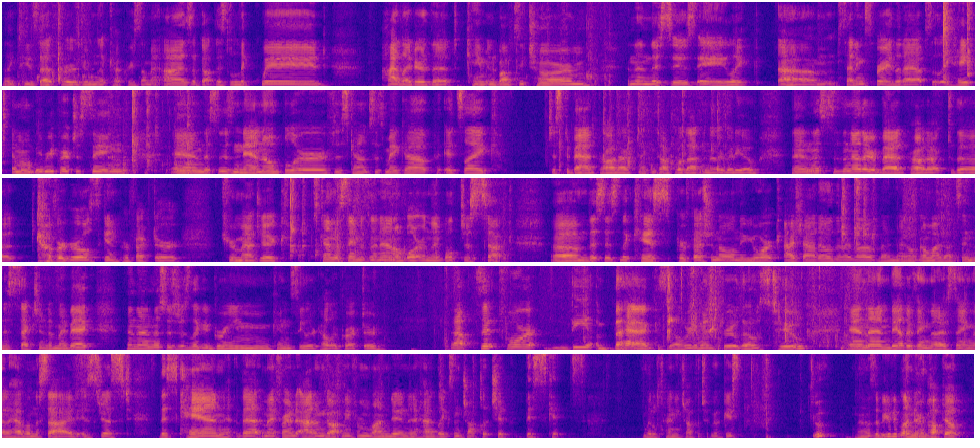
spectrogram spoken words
I like to use that for doing like cut crease on my eyes. I've got this liquid highlighter that came in a BoxyCharm. And then this is a like um, setting spray that I absolutely hate and won't be repurchasing. And this is Nano Blur, if this counts as makeup. It's like just a bad product. I can talk about that in another video. And this is another bad product, the CoverGirl Skin Perfector True Magic. It's kind of the same as the Nano Blur, and they both just suck. Um, this is the Kiss Professional New York eyeshadow that I love, and I don't know why that's in this section of my bag. And then this is just like a green concealer color corrector. That's it for the bag, because we already went through those two. And then the other thing that I was saying that I have on the side is just this can that my friend Adam got me from London. It had like some chocolate chip biscuits, little tiny chocolate chip cookies. Ooh. That was a beauty blender popped out.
